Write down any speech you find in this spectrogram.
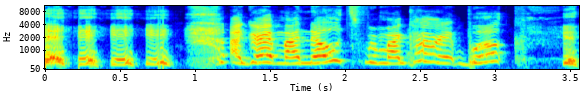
I grabbed my notes for my current book. and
